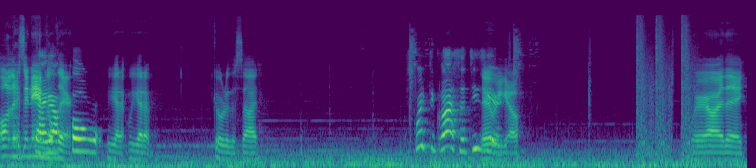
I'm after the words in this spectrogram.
Oh, there's an Okay, anvil there. We gotta, we gotta go to the side. Break the glass. That's easier. There we go. Where are they?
